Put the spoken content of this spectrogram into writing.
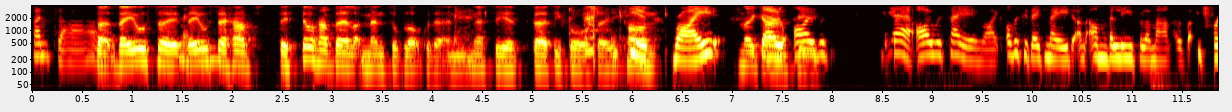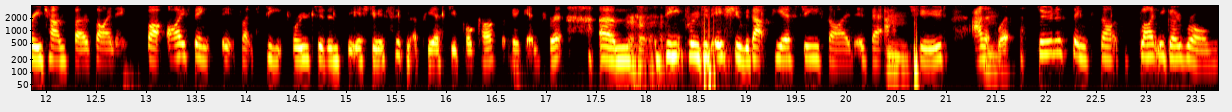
but they also they also have they still have their like mental block with it, and Messi is 34, so you can't. Right. No guarantee. I was yeah, I was saying like obviously they've made an unbelievable amount of free transfer signings, but I think it's like deep rooted into the issue. This isn't a PSG podcast. Let me get into it. Um, deep rooted issue with that PSG side is their mm. attitude, and mm. as soon as things start to slightly go wrong,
